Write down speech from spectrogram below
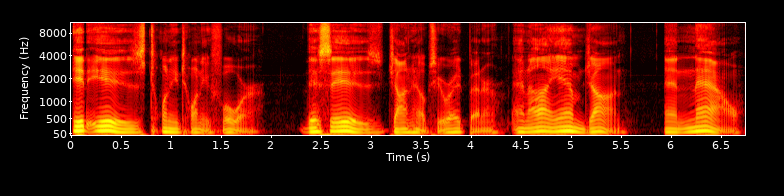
It is 2024. This is John Helps You Write Better. And I am John. And now,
